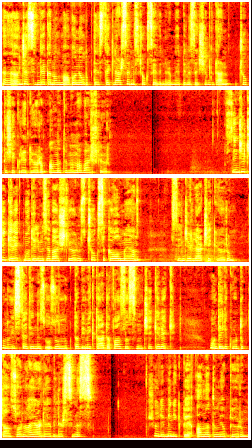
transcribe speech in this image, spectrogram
Ee, öncesinde kanalıma abone olup desteklerseniz çok sevinirim. Hepinize şimdiden çok teşekkür ediyorum. Anlatımıma başlıyorum. Zincir çekerek modelimize başlıyoruz. Çok sıkı olmayan zincirler çekiyorum. Bunu istediğiniz uzunlukta bir miktarda fazlasını çekerek modeli kurduktan sonra ayarlayabilirsiniz. Şöyle minik bir anlatım yapıyorum.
